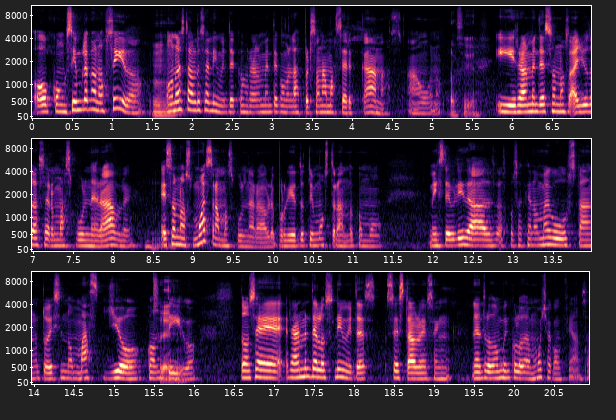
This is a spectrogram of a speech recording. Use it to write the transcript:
o con simple conocido. Uno establece límites con realmente con las personas más cercanas a uno. Así es. Y realmente eso nos ayuda a ser más vulnerable. Eso nos muestra más vulnerable, porque yo te estoy mostrando como mis debilidades, las cosas que no me gustan, estoy siendo más yo contigo. Entonces, realmente los límites se establecen dentro de un vínculo de mucha confianza.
